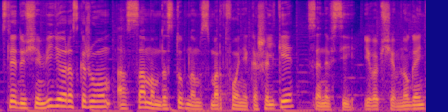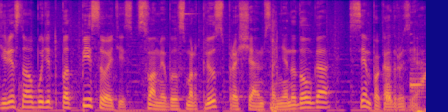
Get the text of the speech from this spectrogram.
В следующем видео расскажу вам о самом доступном смартфоне кошельке с NFC. И вообще много интересного будет, подписывайтесь. С вами был Smart Plus, прощаемся ненадолго. Всем пока, друзья.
